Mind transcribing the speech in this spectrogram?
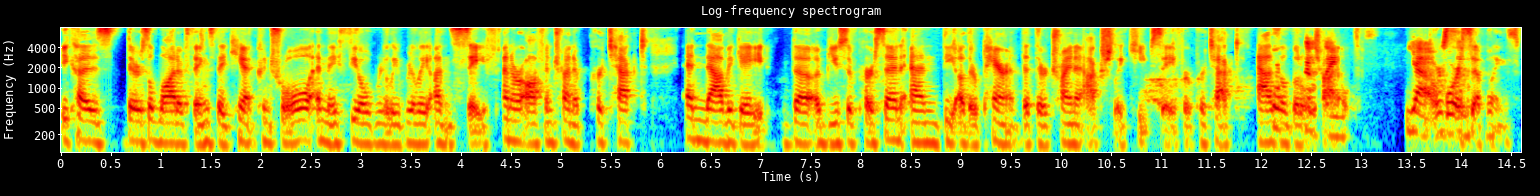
because there's a lot of things they can't control and they feel really, really unsafe and are often trying to protect and navigate the abusive person and the other parent that they're trying to actually keep safe or protect as or a little child yeah or, or siblings, siblings.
